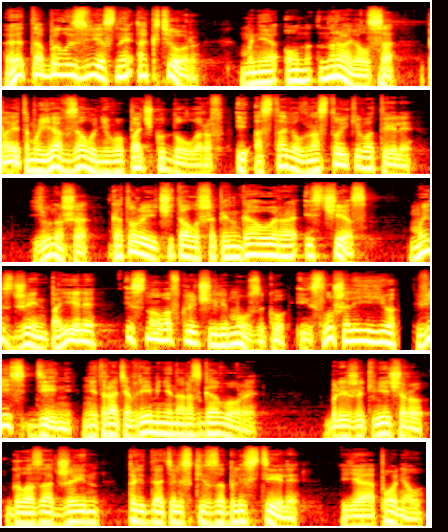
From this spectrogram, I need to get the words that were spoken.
Это был известный актер. Мне он нравился, поэтому я взял у него пачку долларов и оставил на стойке в отеле. Юноша, который читал Шопенгауэра, исчез. Мы с Джейн поели и снова включили музыку и слушали ее весь день, не тратя времени на разговоры. Ближе к вечеру глаза Джейн предательски заблестели. Я понял,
